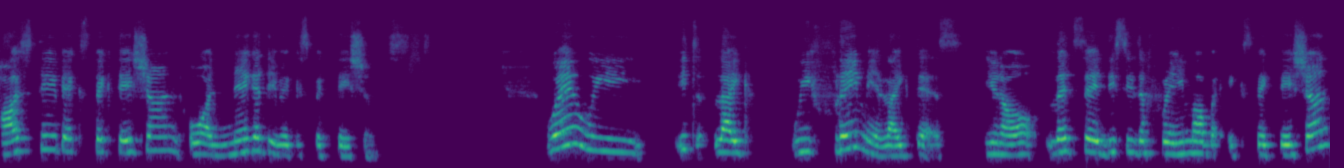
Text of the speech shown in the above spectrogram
positive expectation or negative expectations. When we it's like we frame it like this you know let's say this is a frame of expectation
